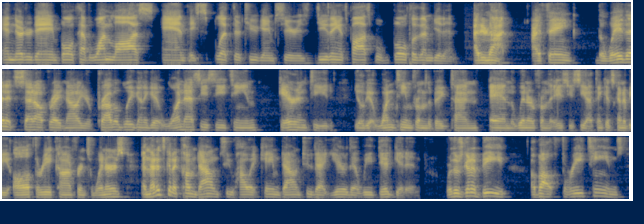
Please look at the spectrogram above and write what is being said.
and Notre Dame both have one loss and they split their two game series, do you think it's possible both of them get in? I do not. I think the way that it's set up right now, you're probably going to get one SEC team guaranteed. You'll get one team from the Big Ten and the winner from the ACC. I think it's going to be all three conference winners. And then it's going to come down to how it came down to that year that we did get in, where there's going to be about three teams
